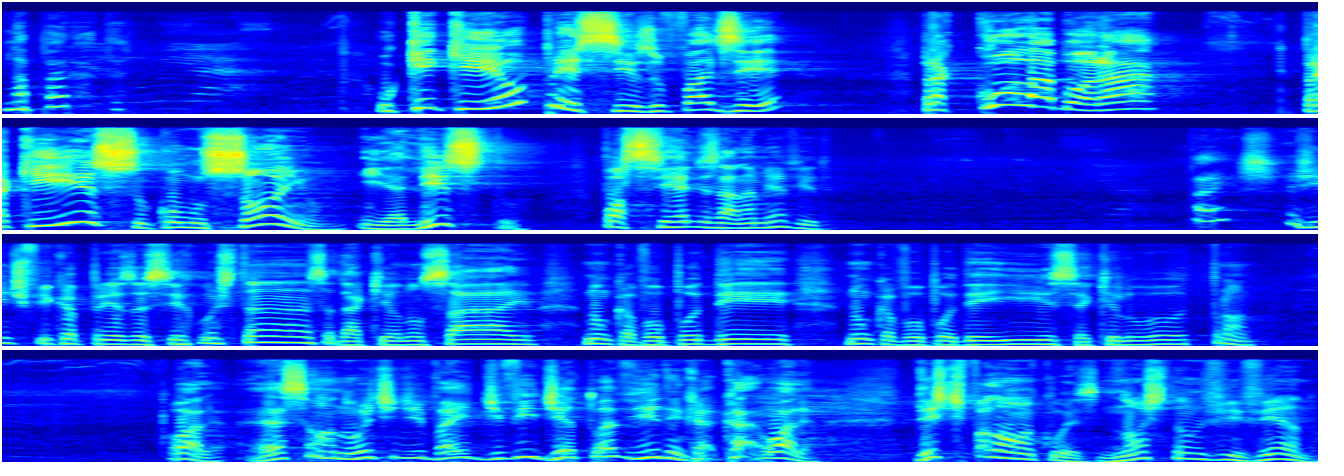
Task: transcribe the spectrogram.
na parada. O que, que eu preciso fazer para colaborar para que isso, como sonho, e é lícito, possa se realizar na minha vida. Mas a gente fica preso às circunstâncias, daqui eu não saio, nunca vou poder, nunca vou poder isso, aquilo outro, pronto. Olha, essa é uma noite que vai dividir a tua vida. Hein? Olha, deixa eu te falar uma coisa. Nós estamos vivendo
